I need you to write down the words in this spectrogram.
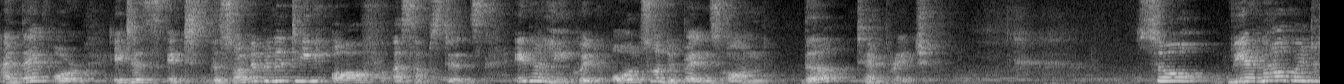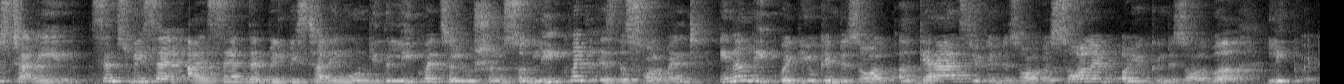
And therefore it is it the solubility of a substance in a liquid also depends on the temperature. So we are now going to study since we said I said that we'll be studying only the liquid solution so liquid is the solvent. In a liquid you can dissolve a gas you can dissolve a solid or you can dissolve a liquid.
